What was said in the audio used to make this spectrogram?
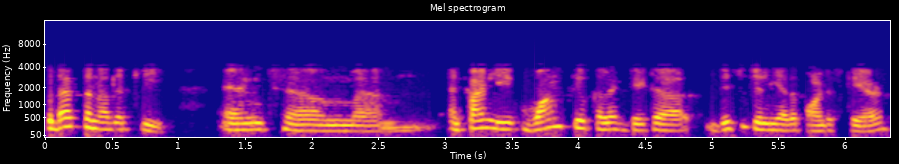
So that's another key. And um, um, and finally, once you collect data digitally at the point of care,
